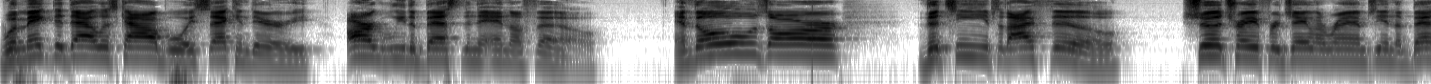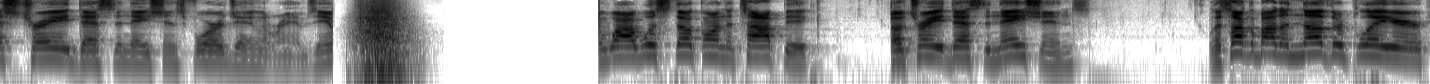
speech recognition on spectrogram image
would make the Dallas Cowboys secondary arguably the best in the NFL. And those are the teams that I feel should trade for Jalen Ramsey and the best trade destinations for Jalen Ramsey. And while we're stuck on the topic of trade destinations, let's talk about another player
